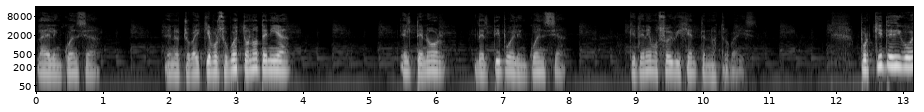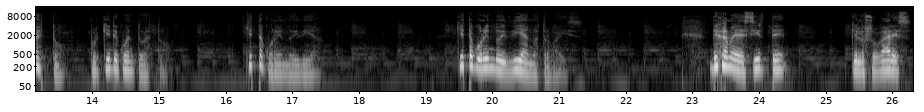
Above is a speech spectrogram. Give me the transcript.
la delincuencia en nuestro país, que por supuesto no tenía el tenor del tipo de delincuencia que tenemos hoy vigente en nuestro país. ¿Por qué te digo esto? ¿Por qué te cuento esto? ¿Qué está ocurriendo hoy día? ¿Qué está ocurriendo hoy día en nuestro país? Déjame decirte que los hogares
